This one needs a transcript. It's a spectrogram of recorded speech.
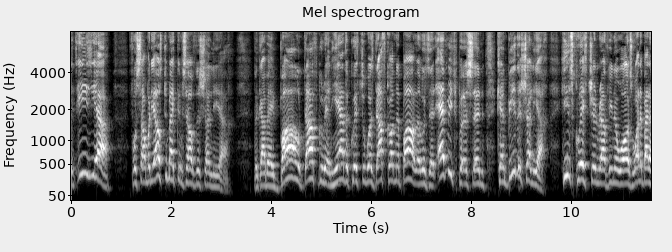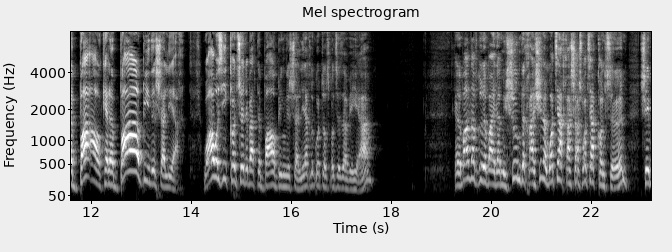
it's easier for somebody else to make themselves the shaliach. The Gabe Baal Dafkur, and here the question was Dafka on the Baal. That was that average person can be the Shaliach. His question, Ravina, was what about a Baal? Can a Baal be the Shaliach? Why was he concerned about the Baal being the Shaliach? Look what Tosfot says over here. What's our chashash? What's our concern? Since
